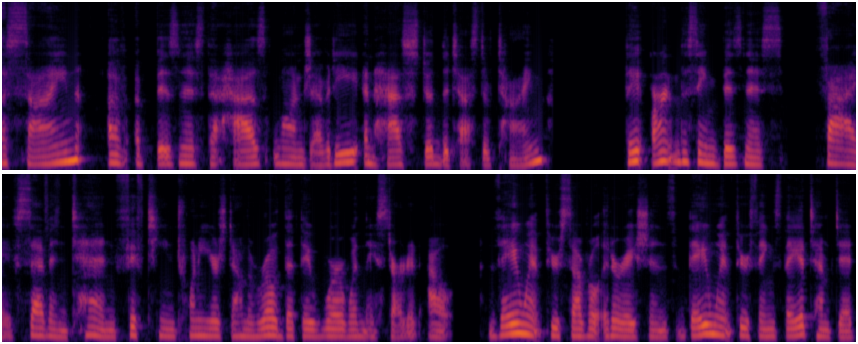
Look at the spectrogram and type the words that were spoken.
a sign of a business that has longevity and has stood the test of time they aren't the same business five, seven, 10, 15, 20 years down the road that they were when they started out. They went through several iterations. They went through things they attempted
